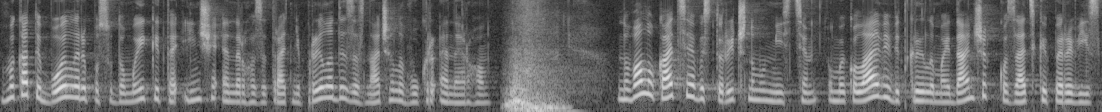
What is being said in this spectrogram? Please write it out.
вмикати бойлери, посудомийки та інші енергозатратні прилади, зазначили в Укренерго. Нова локація в історичному місці. У Миколаєві відкрили майданчик Козацький перевіз.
